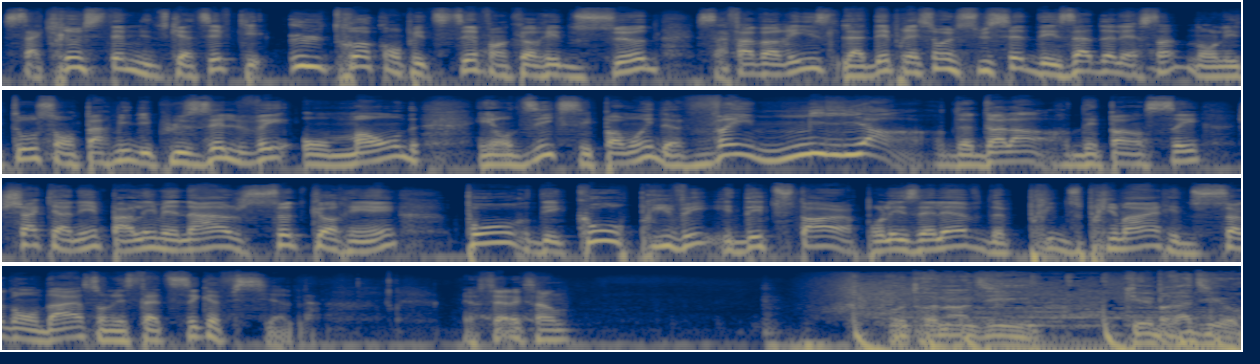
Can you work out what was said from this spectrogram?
ça crée un système éducatif qui est ultra compétitif en Corée du Sud. Ça favorise la dépression et le suicide des adolescents, dont les taux sont parmi les plus élevés au monde. Et on dit que c'est pas moins de 20 milliards de dollars dépensés chaque année par les ménages sud-coréens pour des cours privés et des tuteurs pour les élèves de du primaire et du secondaire, selon les statistiques officielles. Merci Alexandre. Autrement dit, Cube Radio.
